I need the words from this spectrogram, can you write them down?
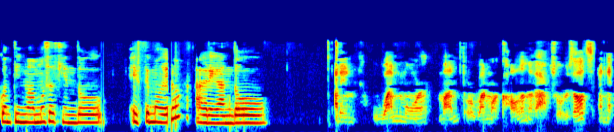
continuamos haciendo este modelo, agregando adding one more month or one more column of actual results and then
